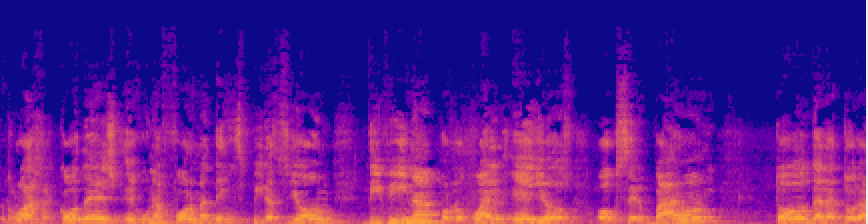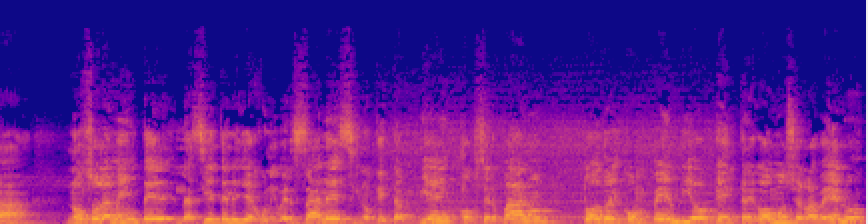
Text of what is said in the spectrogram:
Ruach Kodesh es una forma de inspiración divina, por lo cual ellos observaron toda la Torah. No solamente las siete leyes universales, sino que también observaron todo el compendio que entregó Moshe Rabenu.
